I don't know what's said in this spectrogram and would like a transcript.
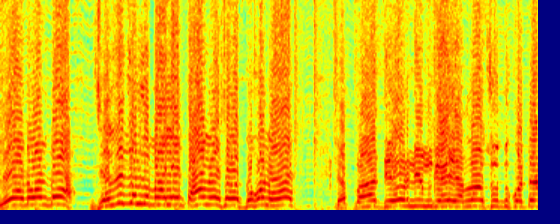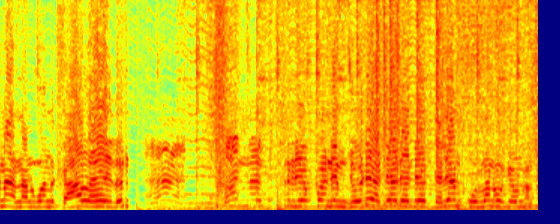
ಲೇ ಅಡ್ವಾಂಟ ಜಲ್ದಿ ಜಲ್ದಿ ಬಾಲೆ ಟೈಮ್ ಸ್ವಲ್ಪ ತಗೋಣ ಯಪ್ಪ ದೇವ್ರು ನಿಮ್ಗೆ ಎಲ್ಲ ಸುದ್ದಿ ಕೊಟ್ಟಾನ ನನಗೊಂದು ಕಾಲ ಇದನ್ನ ಯಪ್ಪ ನಿಮ್ ಜೋಡಿ ಅಡ್ಡಾಡಿ ಅಡ್ಡಾಡಿ ತಲೆಯನ್ ಕೂದಲನ್ ಹೋಗ್ಯಾವ ನಾನು.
